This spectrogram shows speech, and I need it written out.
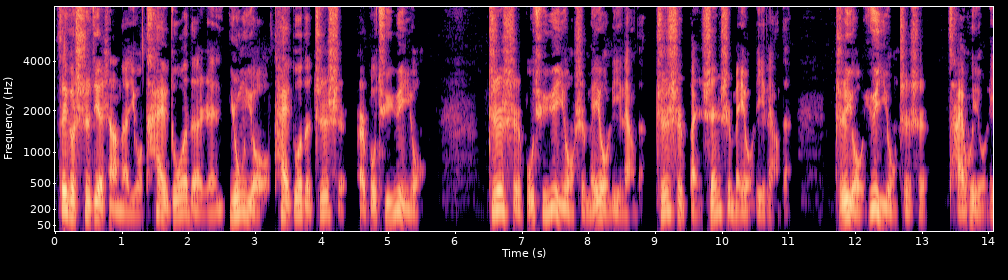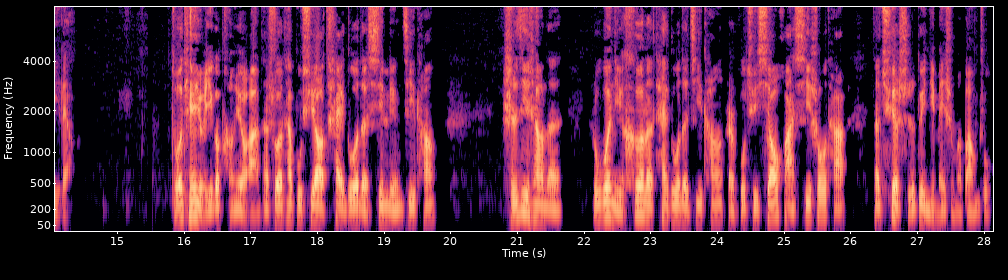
这个世界上呢，有太多的人拥有太多的知识而不去运用，知识不去运用是没有力量的，知识本身是没有力量的，只有运用知识才会有力量。昨天有一个朋友啊，他说他不需要太多的心灵鸡汤。实际上呢，如果你喝了太多的鸡汤而不去消化吸收它，那确实对你没什么帮助。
